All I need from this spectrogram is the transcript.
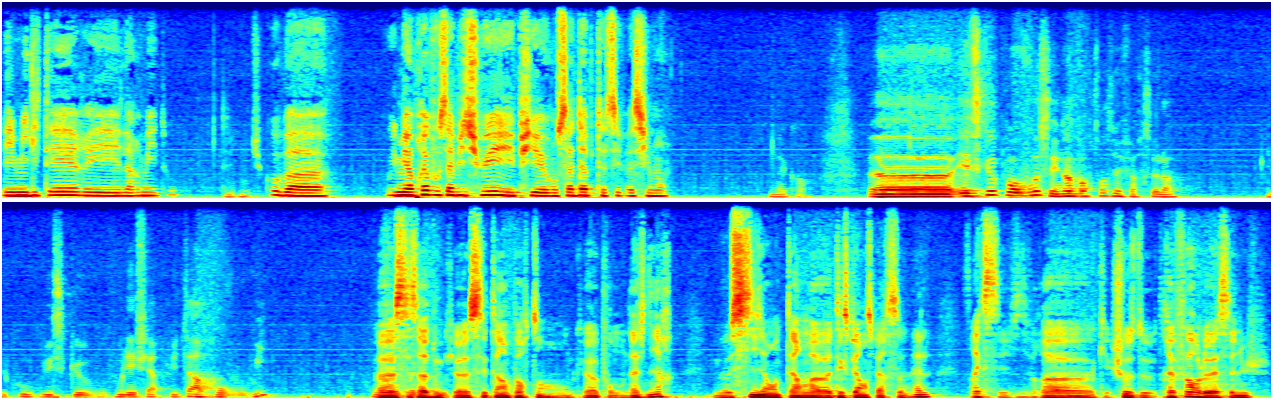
les militaires et l'armée et tout. Mhm. Du coup, bah, oui, mais après, il faut s'habituer et puis euh, on s'adapte assez facilement. D'accord. Euh, est-ce que pour vous, c'est une importance de faire cela? Du coup, puisque vous voulez faire plus tard, pour vous, oui euh, C'est ça, donc c'était important donc, pour mon avenir, mais aussi en termes d'expérience personnelle. C'est vrai que c'est vivre quelque chose de très fort, le SNU,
